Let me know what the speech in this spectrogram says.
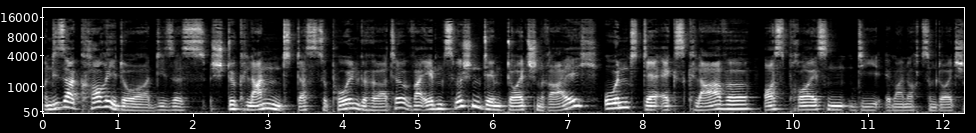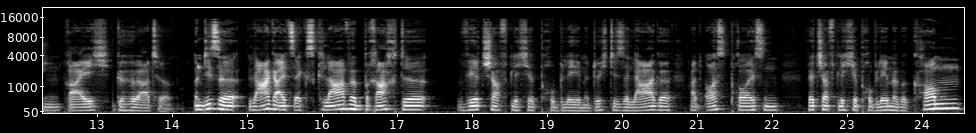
Und dieser Korridor, dieses Stück Land, das zu Polen gehörte, war eben zwischen dem Deutschen Reich und der Exklave Ostpreußen, die immer noch zum Deutschen Reich gehörte. Und diese Lage als Exklave brachte wirtschaftliche Probleme. Durch diese Lage hat Ostpreußen wirtschaftliche Probleme bekommen.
